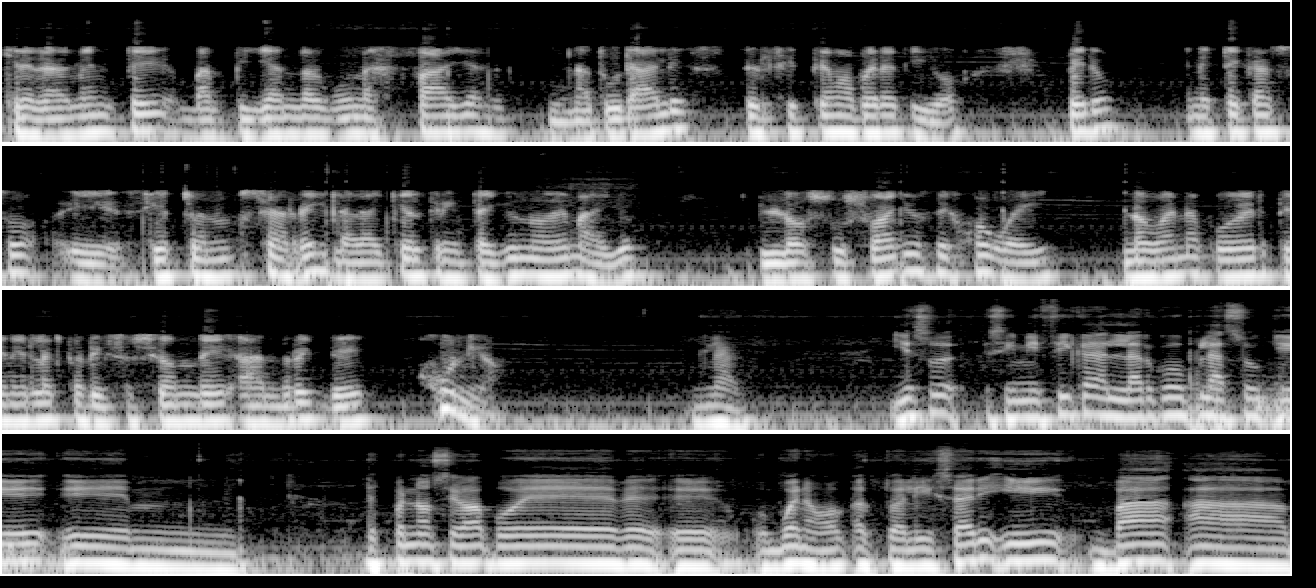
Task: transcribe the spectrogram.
Generalmente van pillando algunas fallas naturales del sistema operativo, pero en este caso, eh, si esto no se arregla de aquí al 31 de mayo, los usuarios de Huawei no van a poder tener la actualización de Android de junio. Claro. Y eso significa a largo plazo que em, después no se va a poder, eh, bueno, actualizar y va a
